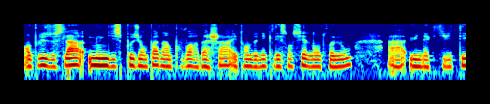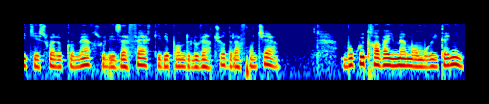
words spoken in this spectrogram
en plus de cela, nous ne disposions pas d'un pouvoir d'achat étant donné que l'essentiel d'entre nous a une activité qui est soit le commerce ou les affaires qui dépendent de l'ouverture de la frontière. Beaucoup travaillent même en Mauritanie.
